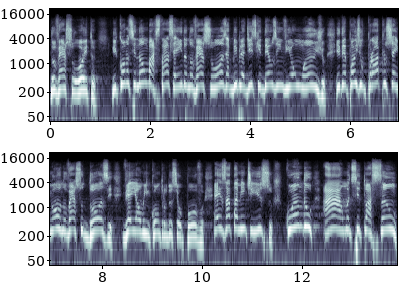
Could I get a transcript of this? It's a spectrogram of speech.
no verso 8. E como se não bastasse ainda no verso 11, a Bíblia diz que Deus enviou um anjo e depois o próprio Senhor no verso 12 veio ao encontro do seu povo. É exatamente isso. Quando há uma situação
